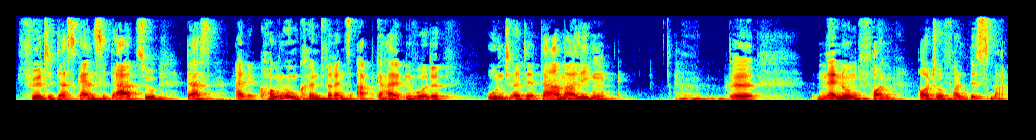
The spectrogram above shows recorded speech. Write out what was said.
führte das Ganze dazu, dass eine Kongo-Konferenz abgehalten wurde, unter der damaligen Benennung von Otto von Bismarck.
